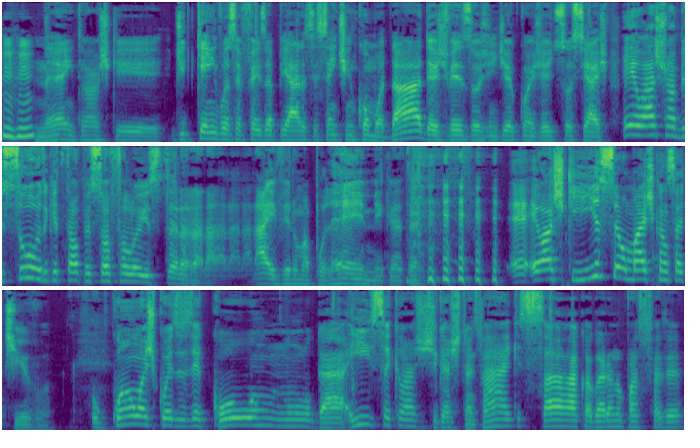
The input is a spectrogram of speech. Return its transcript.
uhum. né? Então acho que de quem você fez a piada se sente incomodado. E às vezes hoje em dia com as redes sociais, eu acho um absurdo que tal pessoa falou isso, e vira uma polêmica. Tá? é, eu acho que isso é o mais cansativo o quão as coisas ecoam num lugar. Isso é que eu acho desgastante. Ai, que saco, agora eu não posso fazer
